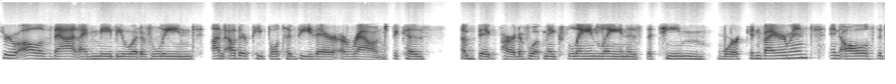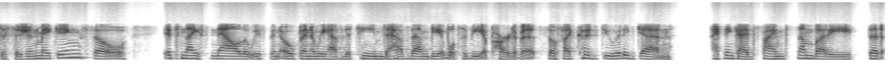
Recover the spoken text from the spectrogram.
through all of that, I maybe would have leaned on other people to be there around because a big part of what makes Lane Lane is the team work environment in all of the decision making. So it's nice now that we've been open and we have the team to have them be able to be a part of it. So if I could do it again, I think I'd find somebody that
